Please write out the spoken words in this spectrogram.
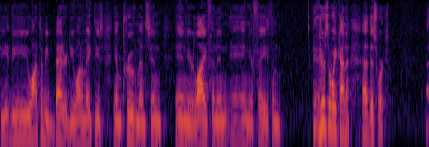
do you, do you want to be better? Do you want to make these improvements in, in your life and in, in your faith? And here's the way kind of uh, this works. Uh,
